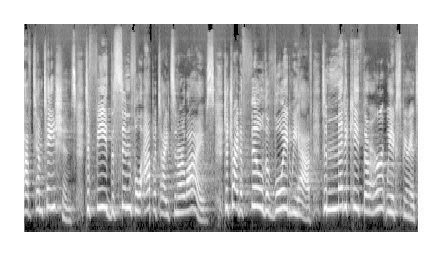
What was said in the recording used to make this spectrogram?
have temptations, to feed the sinful appetites in our lives, to try to fill the void we have, to medicate the hurt we experience,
